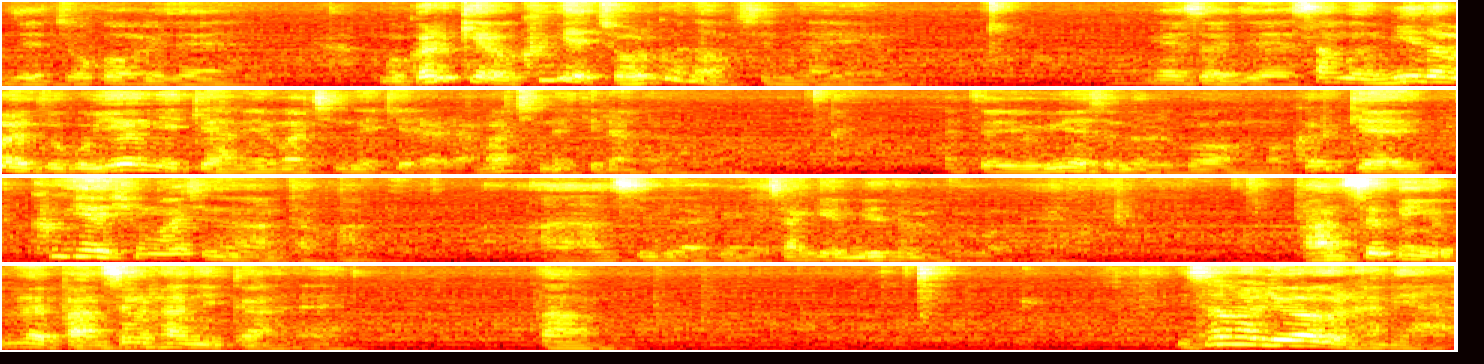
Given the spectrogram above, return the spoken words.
이제 조금 이제 뭐 그렇게 크게 좋을 건 없습니다. 예. 그래서 이제 상부 믿음을 두고 위험 있게 하면 마침내 길하라 마침내 길하라. 하여튼 요 위에서 놀고 뭐 그렇게 크게 흉하지는 않다고 하- 않습니다. 그러니까 자기의 믿음을 두고 예. 반성 그러니까 반성을 하니까 예. 다음 이상을 요약을 하면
